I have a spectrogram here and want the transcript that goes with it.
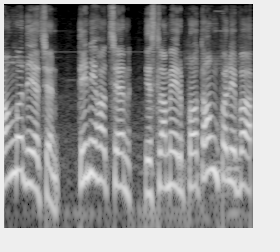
সঙ্গ দিয়েছেন। তিনি হচ্ছেন ইসলামের প্রথম খলিফা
